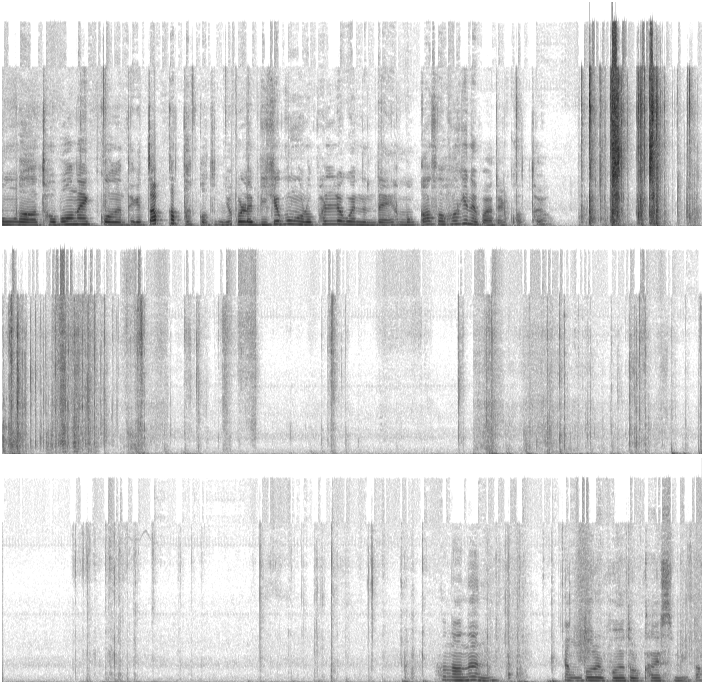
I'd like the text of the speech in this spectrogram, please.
뭔가 저번에 거는 되게 짭 같았거든요. 원래 미개봉으로 팔려고 했는데 한번 까서 확인해 봐야 될 것 같아요. 하나는 양도를 보내도록 하겠습니다.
